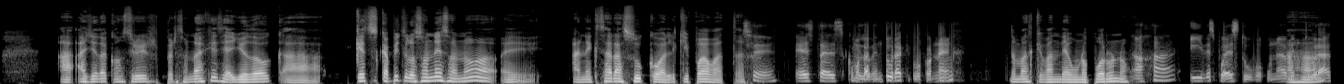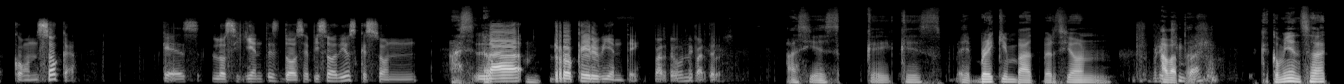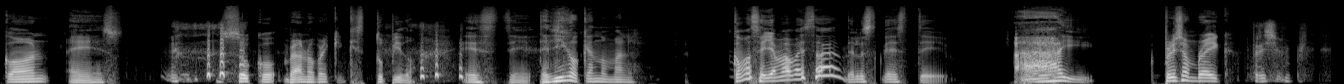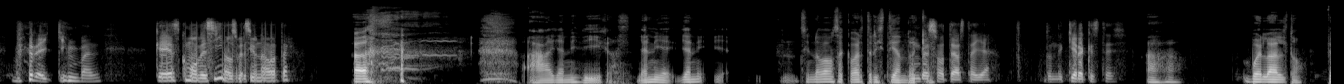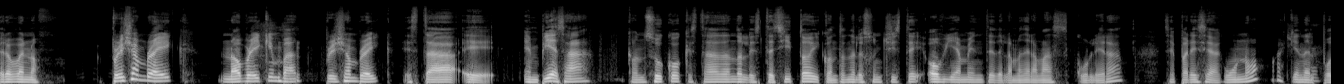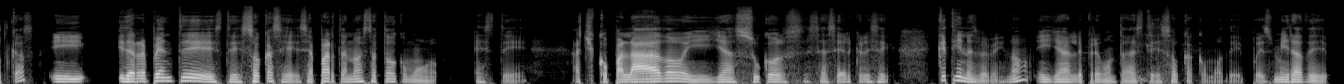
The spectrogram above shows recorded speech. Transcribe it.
a- ayudó a construir personajes y ayudó a... Que estos capítulos son eso, ¿no? Eh, anexar a Zuko al equipo Avatar. Sí, esta es como la aventura que tuvo con Ang. Nomás que van de a uno por uno. Ajá. Y después tuvo una Ajá. aventura con Sokka. Que es los siguientes dos episodios que son Así, La mm. Roca Hirviente, parte 1 y parte 2. así es, que, que es eh, Breaking Bad versión Avatar. que comienza con eh, Zuko, no Breaking, qué estúpido. Este, te digo que ando mal. ¿Cómo se llamaba esa? De los, este, ay, Prison Break. Prison- Breaking Bad. Que es como vecinos, versión Avatar. Ah, ah, ya ni digas, ya ni, ya ni, ya- si no vamos a acabar tristeando Un aquí. besote hasta allá. Donde quiera que estés. Ajá. Vuelo alto. Pero bueno. Prison Break, no Breaking Bad, Prison Break está, eh, empieza con Zuko que está dándoles tecito y contándoles un chiste, obviamente de la manera más culera. Se parece a uno aquí en el podcast. Y, y de repente, este, Sokka se, se aparta, ¿no? Está todo como, este, achicopalado y ya Zuko se se acerca y le dice, ¿qué tienes, bebé? ¿No? Y ya le pregunta a este Sokka como de, pues mira, de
